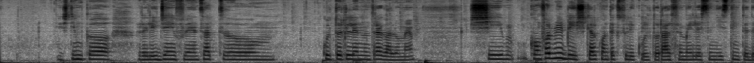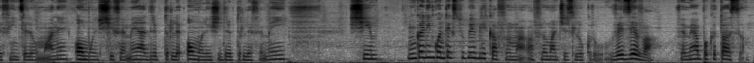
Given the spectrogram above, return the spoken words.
Știm că religia a influențat uh, culturile în întreaga lume și, conform Bibliei și chiar contextului cultural, femeile sunt distincte de ființele umane, omul și femeia, drepturile omului și drepturile femeii și încă din contextul biblic aflăm, aflăm acest lucru. Vezeva, femeia păcătoasă, uh,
